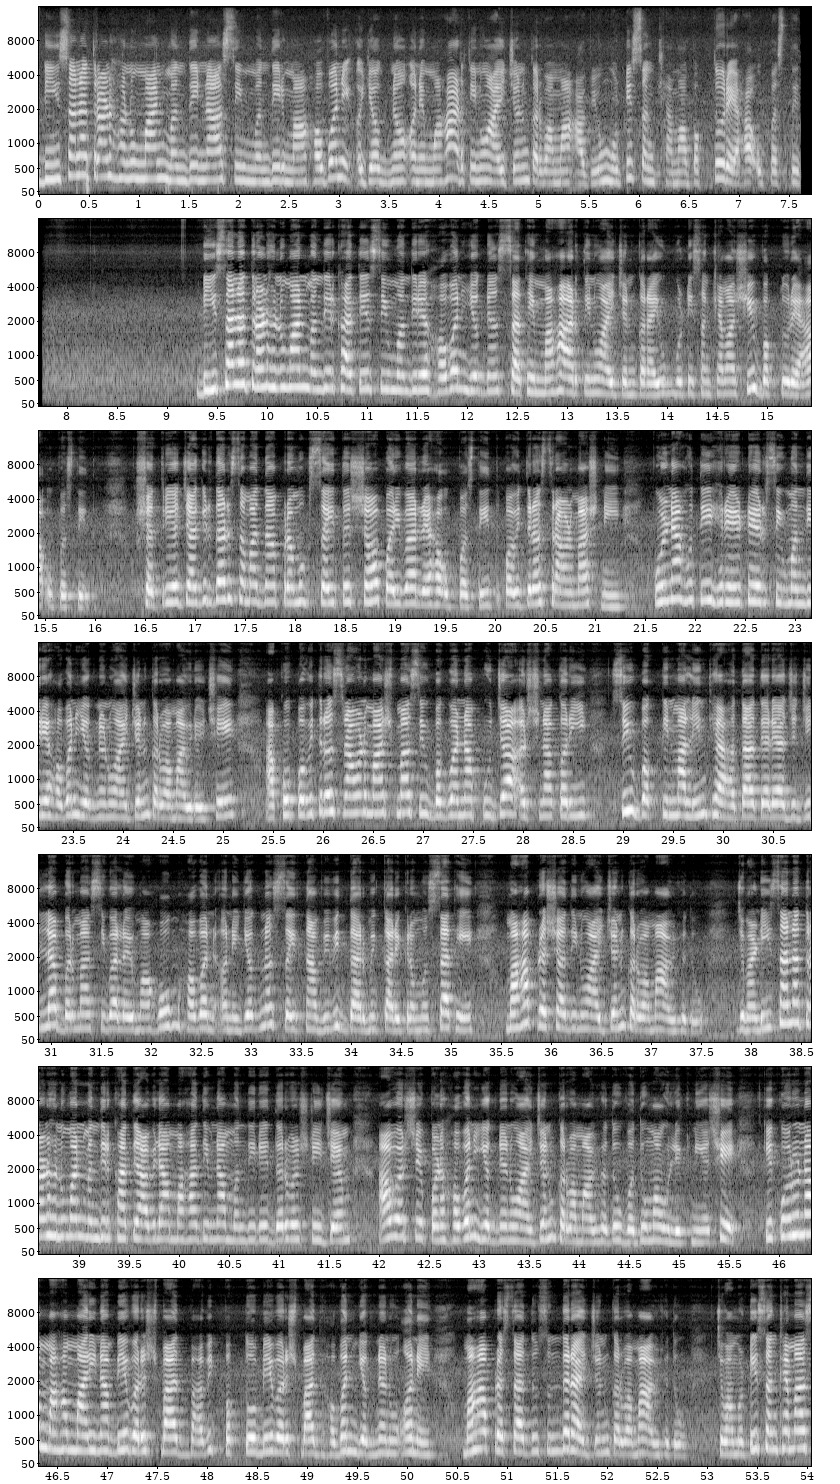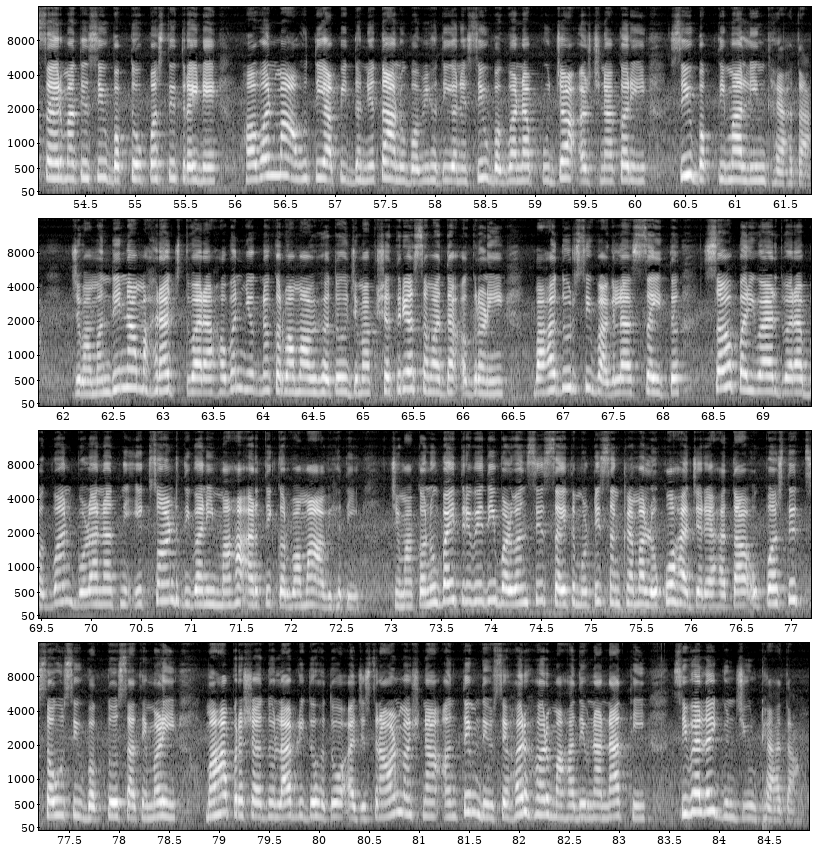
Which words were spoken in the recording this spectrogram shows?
ડીસાના ત્રણ હનુમાન મંદિરના શિવ મંદિરમાં હવન યજ્ઞ અને મહાઆરતીનું આયોજન કરવામાં આવ્યું. મોટી સંખ્યામાં ભક્તો રહ્યા ઉપસ્થિત ડીસાના ત્રણ હનુમાન મંદિર ખાતે શિવ મંદિરે હવન યજ્ઞ સાથે મહાઆરતીનું આયોજન કરાયું. મોટી સંખ્યામાં શિવ ભક્તો રહ્યા ઉપસ્થિત. ક્ષત્રિય જાગીરદાર સમાજના પ્રમુખ સહિત સહપરિવાર રહ્યા ઉપસ્થિત. પવિત્ર શ્રાવણ માસની પૂર્ણાહુતિ ઠેર ઠેર શિવ મંદિરે હવન યજ્ઞનું આયોજન કરવામાં આવી રહ્યું છે. આખો પવિત્ર શ્રાવણ માસમાં શિવ ભગવાનના પૂજા અર્ચના કરી શિવ ભક્તિમાં લીન થયા હતા. ત્યારે આજે જિલ્લાભરમાં શિવાલયોમાં હોમ, હવન અને યજ્ઞ સહિતના વિવિધ ધાર્મિક કાર્યક્રમો સાથે મહાપ્રસાદીનું આયોજન કરવામાં આવ્યું હતું. જેમાં ડીસાના ત્રણ હનુમાન મંદિર ખાતે આવેલા મહાદેવના મંદિરે દર વર્ષની જેમ આ વર્ષે પણ હવન યજ્ઞનું આયોજન કરવામાં આવ્યું હતું. વધુમાં ઉલ્લેખનીય છે કે કોરોના મહામારીના બે વર્ષ બાદ, ભાવિક ભક્તો બે વર્ષ બાદ હવન યજ્ઞનું અને મહાપ્રસાદનું સુંદર આયોજન કરવામાં આવ્યું હતું. જેમાં મોટી સંખ્યામાં શહેરમાંથી શિવ ભક્તો ઉપસ્થિત રહીને હવનમાં આહુતિ આપી ધન્યતા અનુભવી હતી અને શિવ ભગવાનના પૂજા અર્ચના કરી શિવ ભક્તિમાં લીન થયા હતા. જેમાં મંદિરના મહારાજ દ્વારા હવન યજ્ઞ કરવામાં આવ્યો હતો, જેમાં ક્ષત્રિય સમાજના અગ્રણી બહાદુરસિંહ વાઘેલા સહિત સહપરિવાર દ્વારા ભગવાન ભોળાનાથની એકસો આઠ દીવાની મહાઆરતી કરવામાં આવી હતી, જેમાં કનુભાઈ ત્રિવેદી, બળવંતસિંહ સહિત મોટી સંખ્યામાં લોકો હાજર રહ્યા હતા. ઉપસ્થિત સૌ શિવ ભક્તો સાથે મળી મહાપ્રસાદનો લાભ લીધો હતો. આજે શ્રાવણ માસના અંતિમ દિવસે હર હર મહાદેવના નાદથી શિવાલય ગુંજી ઉઠ્યા હતા.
